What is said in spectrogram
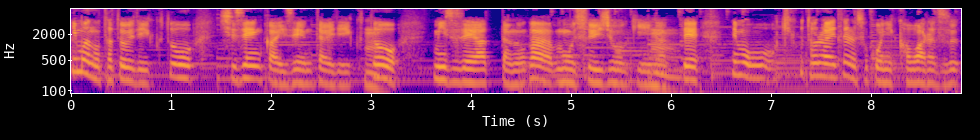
今の例えでいくと自然界全体でいくと、水であったのがもう水蒸気になって、でも大きく捉えたらそこに変わらず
